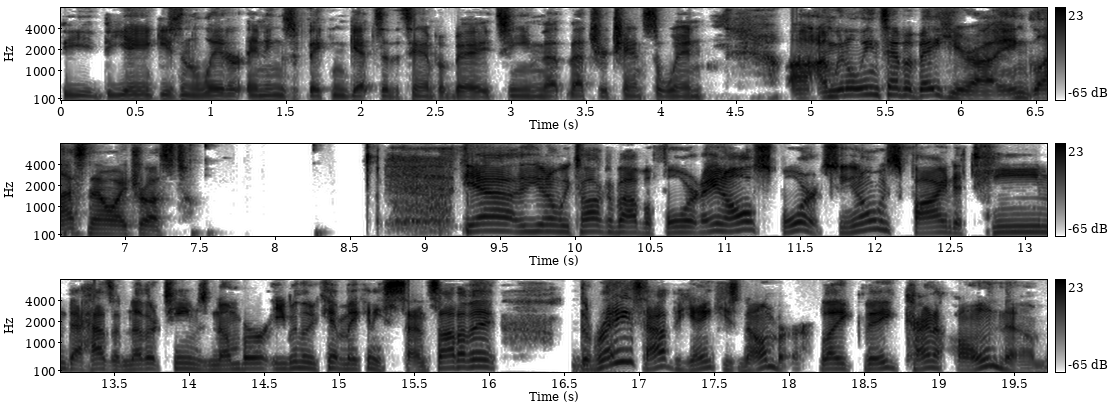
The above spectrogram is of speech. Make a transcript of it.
the the Yankees in the later innings if they can get to the Tampa Bay team that that's your chance to win. Uh, I'm going to lean Tampa Bay here. Uh, in Glasnow I trust. Yeah, you know, we talked about before in all sports, you can always find a team that has another team's number, even though you can't make any sense out of it. The Rays have the Yankees number. Like they kind of own them.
